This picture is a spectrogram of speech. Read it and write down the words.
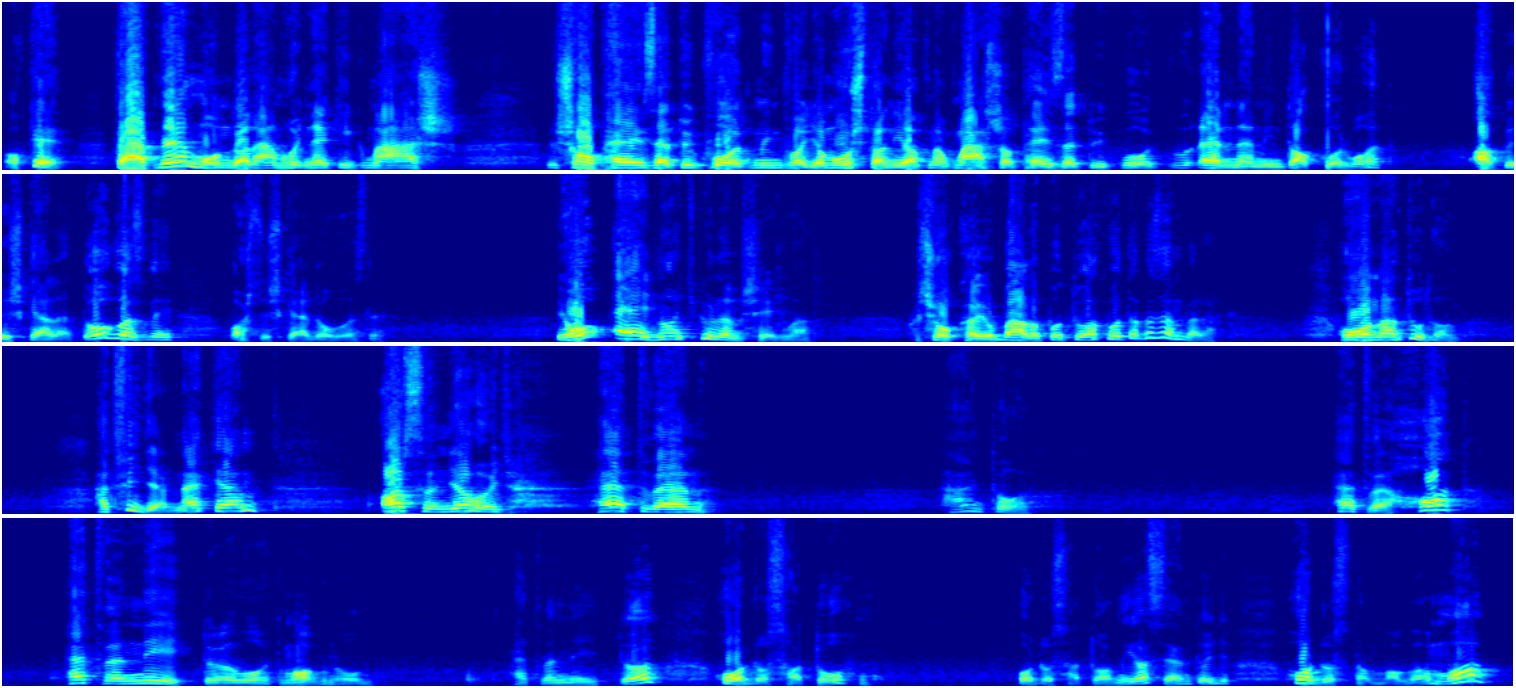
oké? Okay? tehát nem mondanám hogy nekik más sabb helyzetük volt mint vagy a mostaniaknak másabb helyzetük volt lenne mint akkor volt akkor is kellett dolgozni most is kell dolgozni jó? egy nagy különbség van hogy sokkal jobb állapotúak voltak az emberek honnan tudom? Hát figyelj nekem azt mondja hogy 70 hánytól? 76 74-től volt magnóm. 74-től hordozható. Hordozható ami azt jelenti hogy hordoztam magammal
